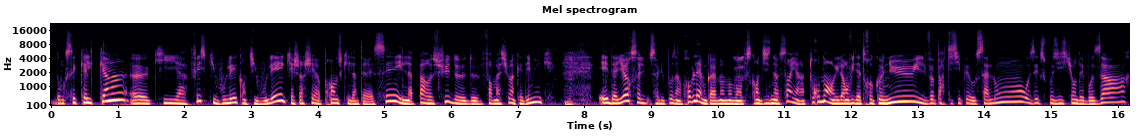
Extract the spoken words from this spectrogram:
Donc c'est quelqu'un euh, qui a fait ce qu'il voulait quand il voulait, qui a cherché à apprendre ce qui l'intéressait. Il n'a pas reçu de, formation académique. Mmh. Et d'ailleurs, ça, lui pose un problème quand même à un moment, mmh. parce qu'en 1900, il y a un tournant. Il a envie d'être reconnu, il veut participer au salon, aux expositions des beaux-arts.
